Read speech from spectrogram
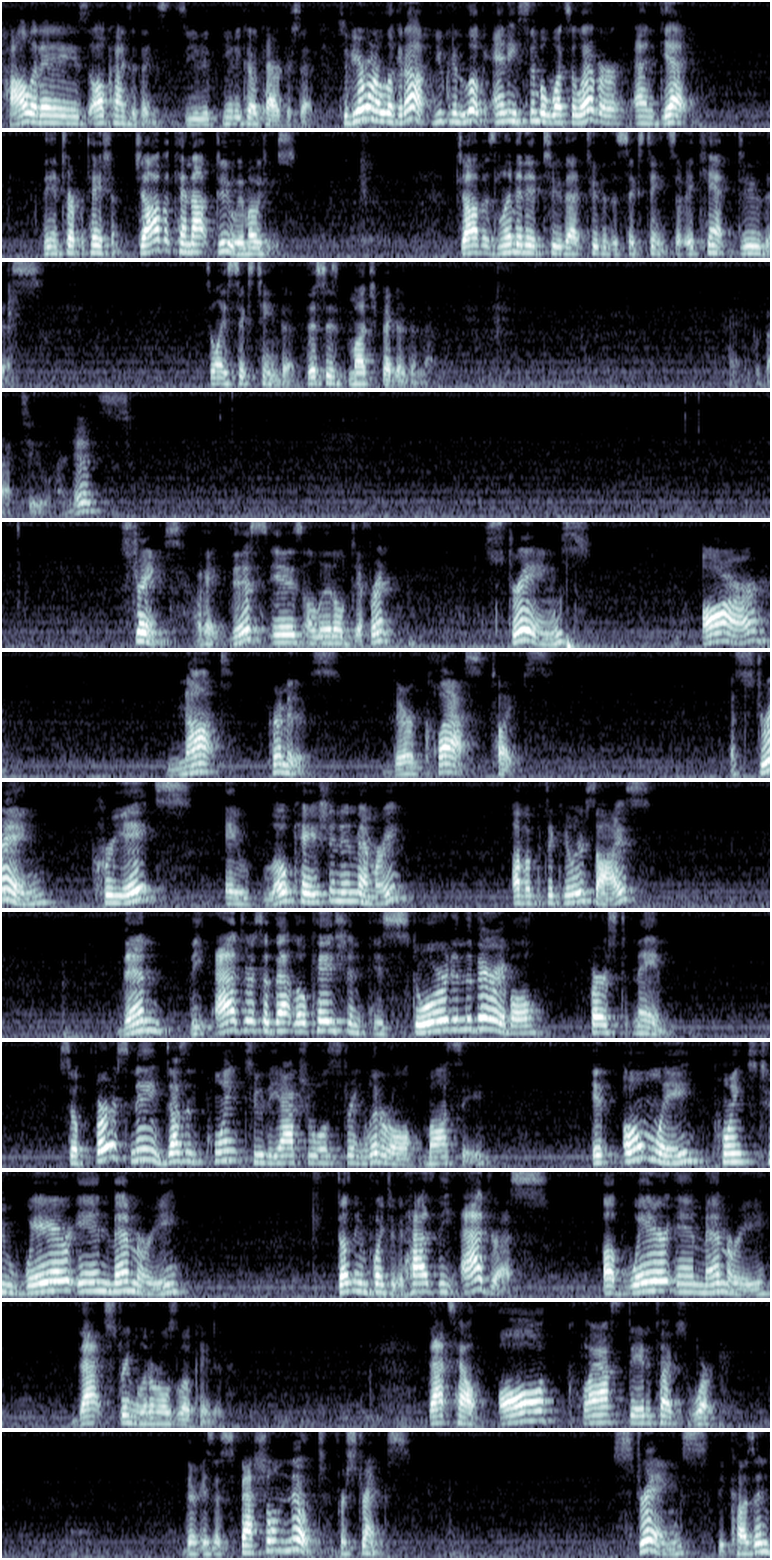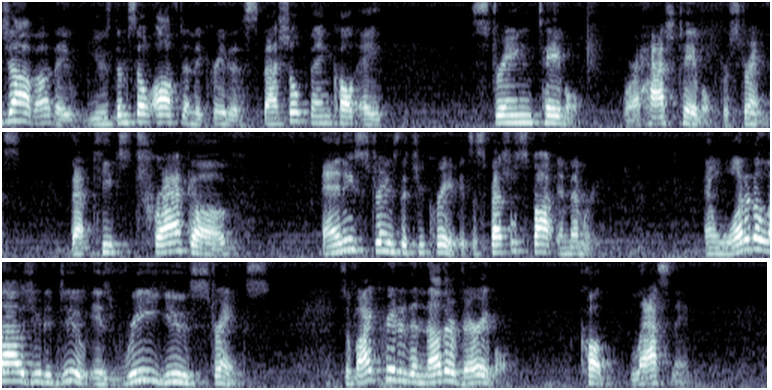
holidays, all kinds of things. It's a Unicode character set. So if you ever want to look it up, you can look any symbol whatsoever and get the interpretation. Java cannot do emojis. Java is limited to that 2 to the 16th, so it can't do this. It's only 16 bit. This is much bigger than that. Okay, go back to our notes. Strings. Okay, this is a little different. Strings are not primitives. They're class types. A string creates a location in memory of a particular size. Then the address of that location is stored in the variable first name. So first name doesn't point to the actual string literal Mossy. It only points to where in memory, doesn't even point to, it has the address of where in memory that string literal is located. That's how all class data types work. There is a special note for strings. Strings, because in Java they use them so often, they created a special thing called a string table or a hash table for strings that keeps track of any strings that you create. It's a special spot in memory. And what it allows you to do is reuse strings. So if I created another variable called last name,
